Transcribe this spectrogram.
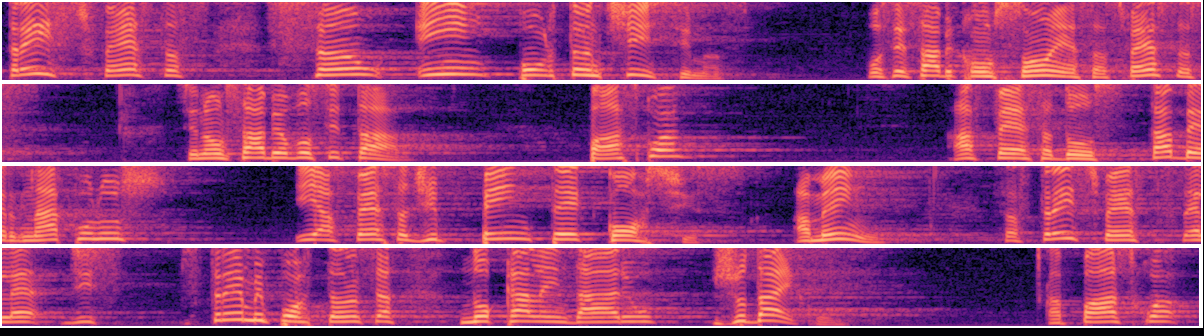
três festas são importantíssimas. Você sabe como são essas festas? Se não sabe, eu vou citar: Páscoa, a festa dos tabernáculos e a festa de Pentecostes. Amém? Essas três festas ela é de extrema importância no calendário judaico. A Páscoa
